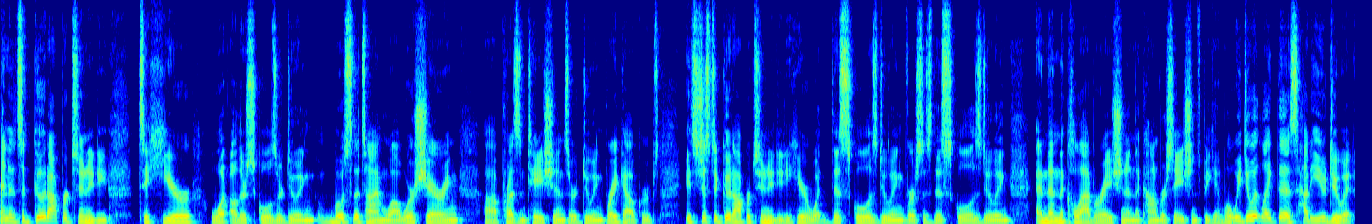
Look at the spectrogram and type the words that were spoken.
And it's a good opportunity to hear what other schools are doing. Most of the time, while we're sharing uh, presentations or doing breakout groups, it's just a good opportunity to hear what this school is doing versus this school is doing. And then the collaboration and the conversations begin. Well, we do it like this. How do you do it?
